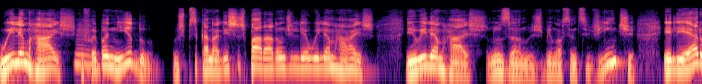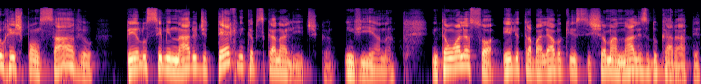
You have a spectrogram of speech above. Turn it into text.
William Reich, hum. que foi banido. Os psicanalistas pararam de ler William Reich. E William Reich, nos anos 1920, ele era o responsável pelo Seminário de Técnica Psicanalítica em Viena. Então, olha só, ele trabalhava o que se chama análise do caráter,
